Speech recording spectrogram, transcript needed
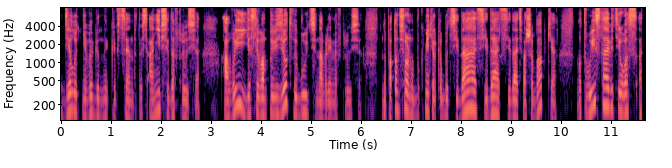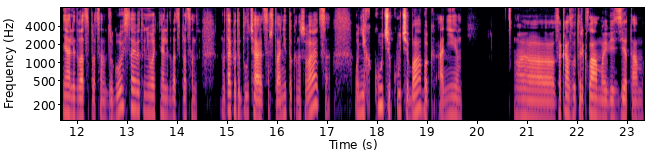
делают невыгодные коэффициенты. То есть они всегда в плюсе. А вы, если вам повезет, вы будете на время в плюсе. Но потом всё равно букмекерка будет съедать, съедать, съедать ваши бабки. Вот вы ставите, у вас отняли 20 %, другой ставит, у него отняли 20 %. Вот так вот и получается, что они тока наживаются, у них куча-куча бабок, они, а, заказывают рекламой везде там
